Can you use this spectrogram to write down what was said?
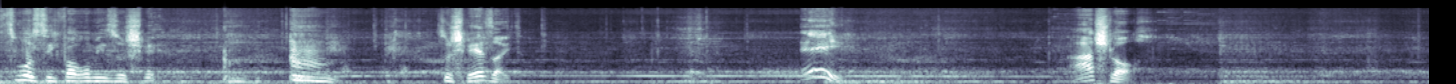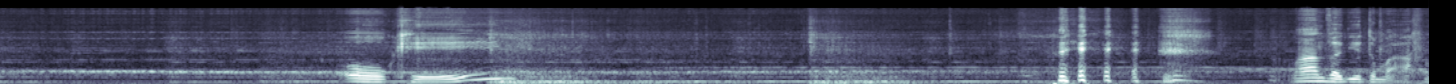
Jetzt wusste ich, warum ihr so schwer so schwer seid. Ey! Arschloch. Okay. Mann, seid ihr dumme Affen.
